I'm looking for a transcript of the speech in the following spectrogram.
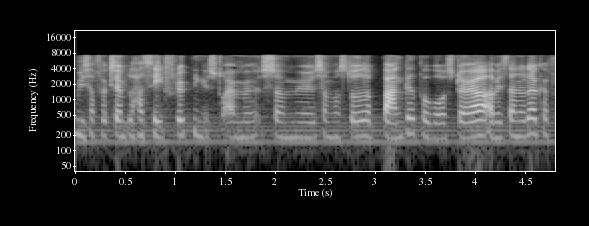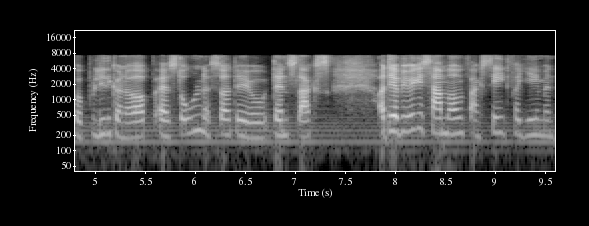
vi så for eksempel har set flygtningestrømme, som, øh, som har stået og banket på vores døre, og hvis der er noget, der kan få politikerne op af stolene, så er det jo den slags. Og det har vi jo ikke i samme omfang omfang set fra Yemen,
